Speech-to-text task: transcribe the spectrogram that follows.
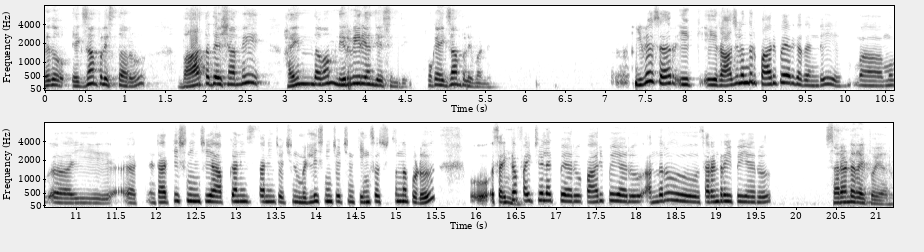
ఏదో ఎగ్జాంపుల్ ఇస్తారు. భారతదేశాన్ని హైందవం నిర్వీర్యం చేసింది. ఒక ఎగ్జాంపుల్ ఇవ్వండి. ఇవే సార్ ఈ ఈ రాజులందరూ పారిపోయారు కదండి. ఈ టర్కిష్ నుంచి ఆఫ్ఘనిస్తాన్ నుంచి వచ్చిన మిడిల్ ఈస్ట్ నుంచి వచ్చిన కింగ్స్ వస్తున్నప్పుడు సరిగ్గా Hmm. ఫైట్ చేయలేకపోయారు పారిపోయారు అందరూ సరెండర్ అయిపోయారు. సరెండర్ అయిపోయారు.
